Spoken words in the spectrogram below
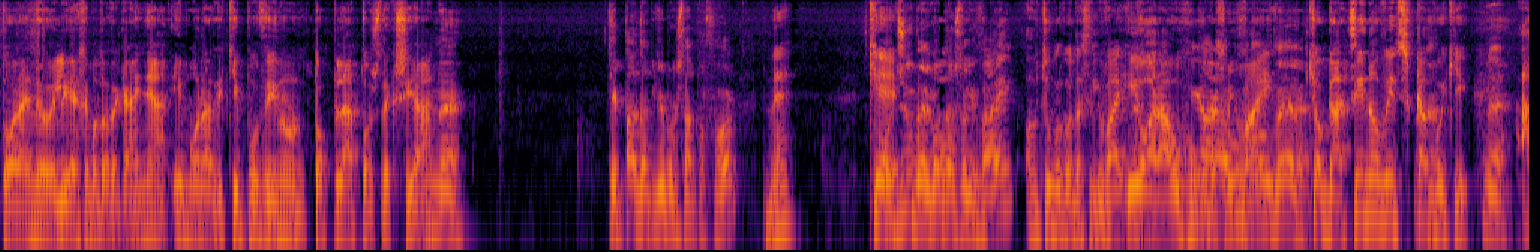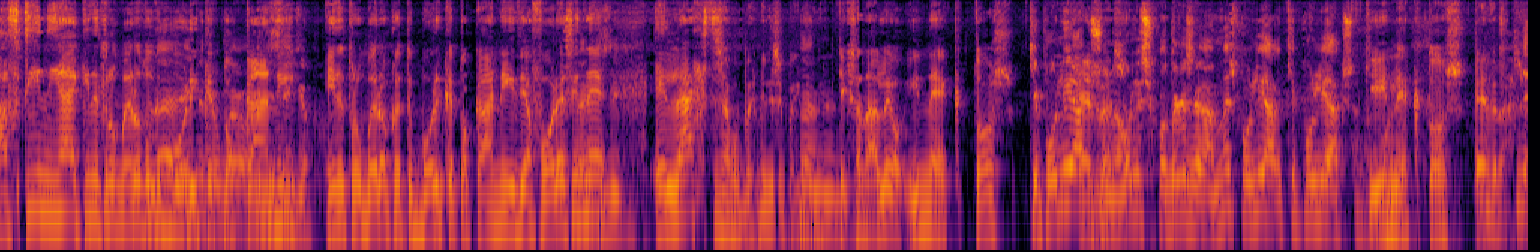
τώρα είναι ο Ελίασον με το 19, οι μοναδικοί που δίνουν το πλάτος δεξιά. ναι. Και πάντα πιο μπροστά από το φόρ. Ναι. Και Ο Τζούμπερ κοντά στο Λιβάη. ο Τζούμπερ κοντά στη Λιβάη ή ο Αραούχο Ή ο κοντά στη Αραούχο, Λιβάη βέβαια. και ο Γκατσίνοβιτς κάπου εκεί. ναι. Αυτή είναι η Άκη, είναι τρομερό το ότι Ναι, μπορεί είναι και το τρομερό, έχεις κάνει. δίκιο. Είναι τρομερό και ότι μπορεί και το κάνει. Οι διαφορές είναι δίκιο. ελάχιστες από παιχνίδι σε παιχνίδι. Ναι, ναι, ναι. Και ξαναλέω, είναι εκτός Και πολύ άξονα. έδρας. Όλες οι χοντρές γραμμές πολύ, α- και πολύ άξονα. Και Πολύ. είναι εκτός έδρας. Ναι,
